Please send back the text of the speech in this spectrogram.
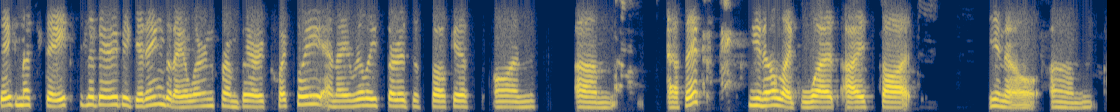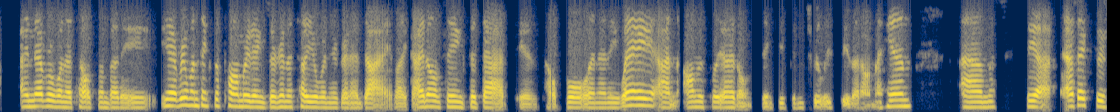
big mistakes in the very beginning that I learned from very quickly, and I really started to focus on um, ethics. You know, like what I thought. You know, um, I never want to tell somebody. Yeah, everyone thinks of palm readings. They're going to tell you when you're going to die. Like I don't think that that is helpful in any way, and honestly, I don't think you can truly see that on the hand. Um, yeah, ethics are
